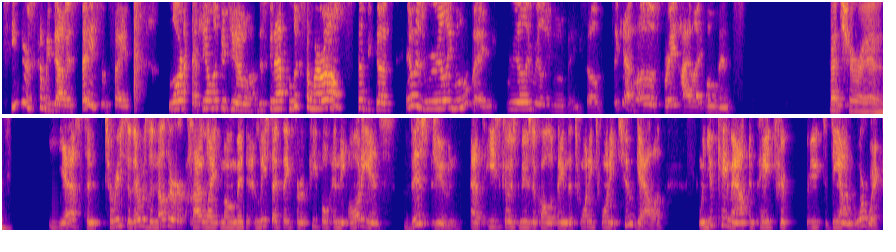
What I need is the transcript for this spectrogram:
tears coming down his face. and saying, Lord, I can't look at you. I'm just going to have to look somewhere else because it was really moving, really, really moving. So, again, one of those great highlight moments. That sure is. Yes. And Teresa, there was another highlight moment, at least I think for the people in the audience this June at the East Coast Music Hall of Fame, the 2022 gala, when you came out and paid tribute to Dionne Warwick.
